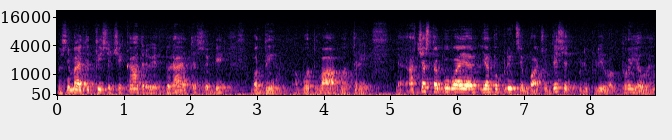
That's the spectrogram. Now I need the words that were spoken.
Ви знімаєте тисячі кадрів, відбираєте собі один або два, або три. А часто буває, я по плівці бачу, 10 плівок проявив.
